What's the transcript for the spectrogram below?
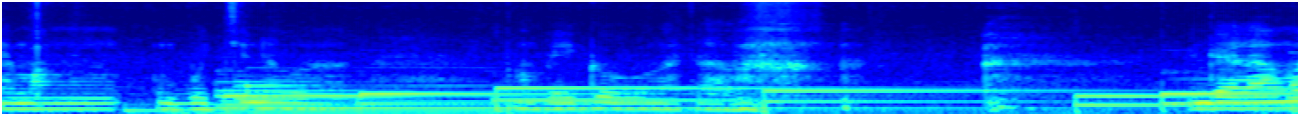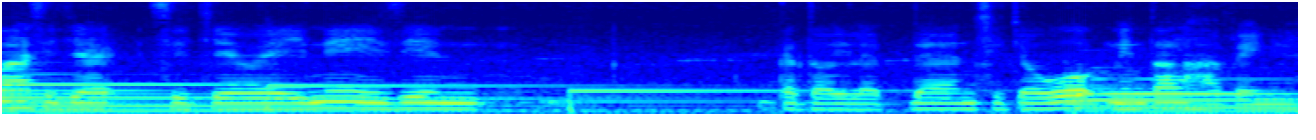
emang bucin apa bego gue nggak tahu. Nggak lama si cewek, si cewek ini izin ke toilet dan si cowok mintalah HP-nya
